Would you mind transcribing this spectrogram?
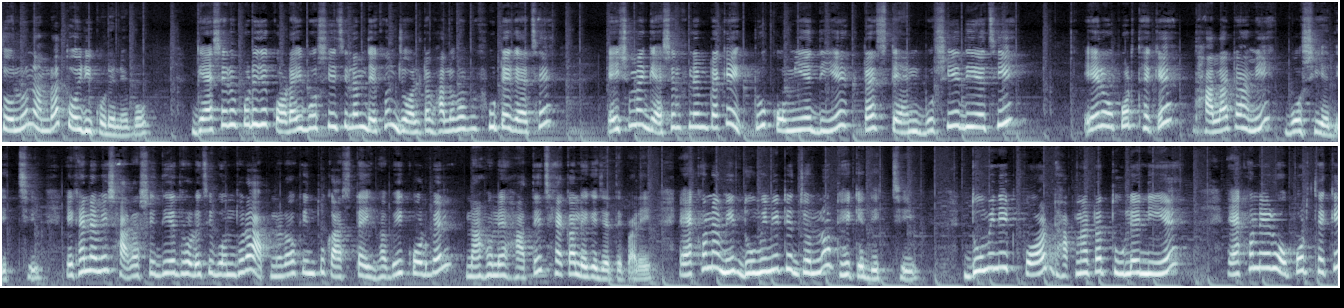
চলুন আমরা তৈরি করে নেব। গ্যাসের উপরে যে কড়াই বসিয়েছিলাম, দেখুন, জলটা ভালোভাবে ফুটে গেছে। এই সময় গ্যাসের ফ্লেমটাকে একটু কমিয়ে দিয়ে একটা স্ট্যান্ড বসিয়ে দিয়েছি। এর ওপর থেকে থালাটা আমি বসিয়ে দিচ্ছি। এখানে আমি সারাশি দিয়ে ধরেছি বন্ধুরা, আপনারাও কিন্তু কাজটা এইভাবেই করবেন, না হলে হাতে ছ্যাঁকা লেগে যেতে পারে। এখন আমি দু মিনিটের জন্য ঢেকে দিচ্ছি। দু মিনিট পর ঢাকনাটা তুলে নিয়ে এখন এর ওপর থেকে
